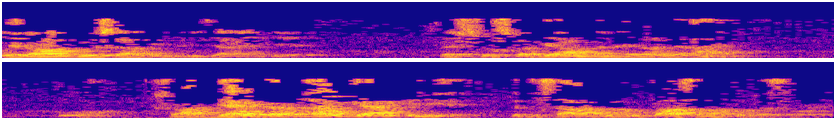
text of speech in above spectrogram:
ये राग द्वेष आदि नहीं जाएँगे। कैसे उसका ज्ञान बने रह जाए तो स्वाध्याय करना है ज्ञान के लिए तो साथ में उपासना को बस छोड़े।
